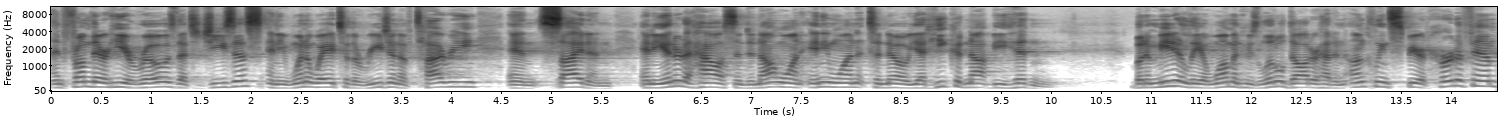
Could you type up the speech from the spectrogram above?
And from there he arose, that's Jesus, and he went away to the region of Tyre and Sidon. And he entered a house and did not want anyone to know, yet he could not be hidden. But immediately a woman whose little daughter had an unclean spirit heard of him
